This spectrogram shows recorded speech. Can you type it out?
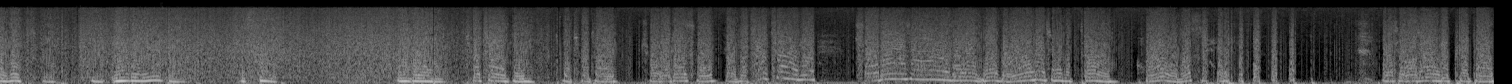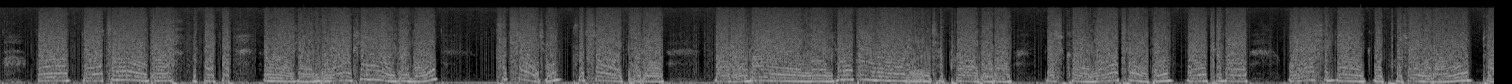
고 운동해도 좋습니다. 운동 철저하게 또 저도 조리해서 여기 철저하게 조리해서 뭐 놀라가지고부터 거의 못했어요. 그래서 요즘 대표도 어, 이제 너무 필요하다고 풋살이죠. 풋살 대표를 일반인을 현대인을 작품으로 뮤지컬 그 버전으로 또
